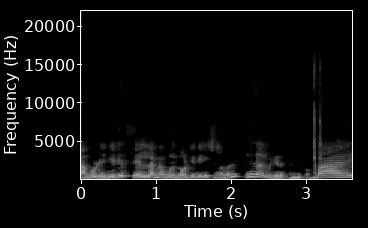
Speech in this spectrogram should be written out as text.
நம்மளுடைய வீடியோஸ் எல்லாமே உங்களுக்கு நோட்டிஃபிகேஷன்ல வரும். இன்னொரு வீடியோல சந்திப்போம். பாய்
